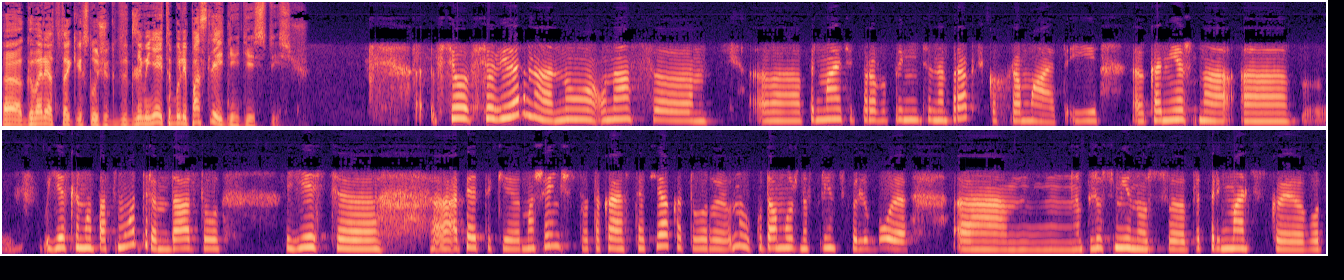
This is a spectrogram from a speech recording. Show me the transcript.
э, говорят в таких случаях, для меня это были последние 10 тысяч. Все, все верно, но у нас... Э, э понимаете, правоприменительная практика хромает. И, э, конечно, э, если мы посмотрим, да, то есть, э, опять-таки, мошенничество, такая статья, которая, ну, куда можно, в принципе, любое э, плюс-минус предпринимательское вот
